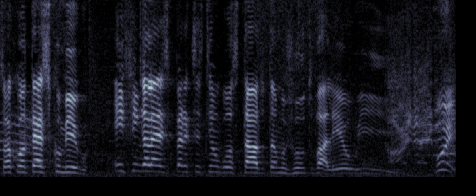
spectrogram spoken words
Só acontece comigo. Enfim, galera, espero que vocês tenham gostado. Tamo junto, valeu e fui!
